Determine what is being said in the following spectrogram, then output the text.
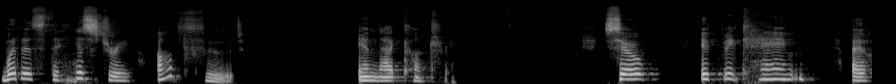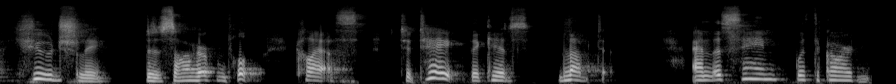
What is the history of food in that country? So it became a hugely desirable class to take. The kids loved it. And the same with the garden.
